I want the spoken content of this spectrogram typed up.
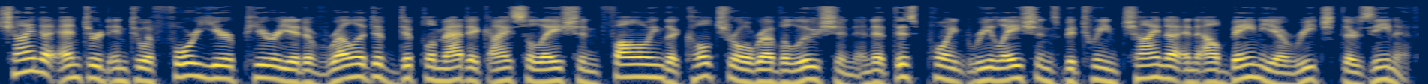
China entered into a four-year period of relative diplomatic isolation following the Cultural Revolution and at this point relations between China and Albania reached their zenith.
